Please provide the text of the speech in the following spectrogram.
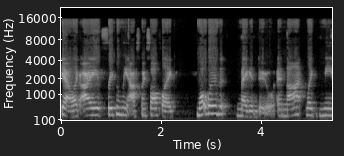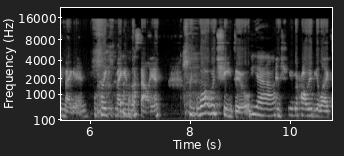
yeah, like I frequently ask myself like what would Megan do? And not like me, Meghan, like Megan the Stallion. Like, what would she do? Yeah. And she would probably be like,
